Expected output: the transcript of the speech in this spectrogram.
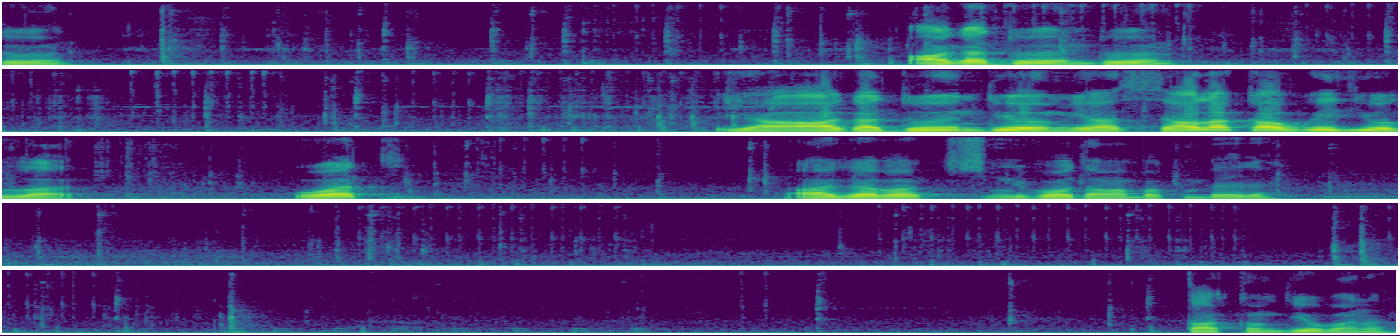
Durun. Aga durun durun. Ya aga durun diyorum ya. Hala kavga ediyorlar. What? Aga bak şimdi bu adama bakın böyle. Takım diyor bana.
